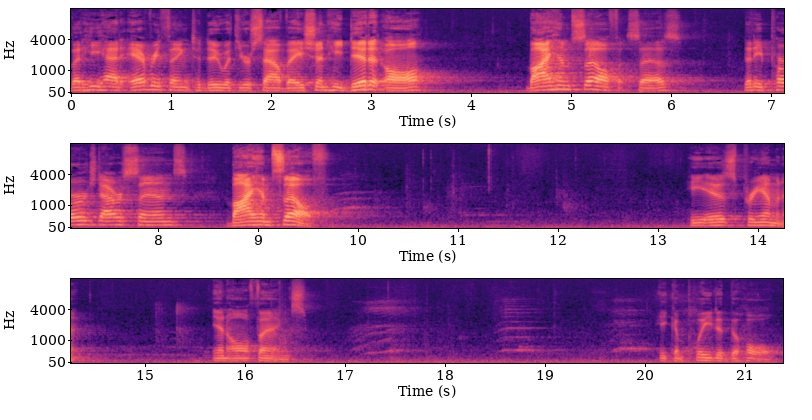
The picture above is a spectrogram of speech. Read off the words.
but he had everything to do with your salvation. He did it all by himself, it says, that he purged our sins by himself. He is preeminent in all things. He completed the whole.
